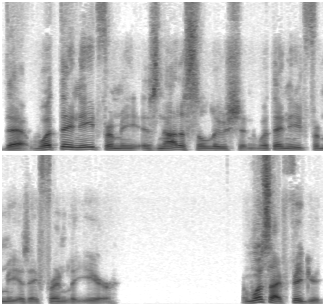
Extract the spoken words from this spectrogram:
that what they need from me is not a solution. What they need from me is a friendly ear. And once I figured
